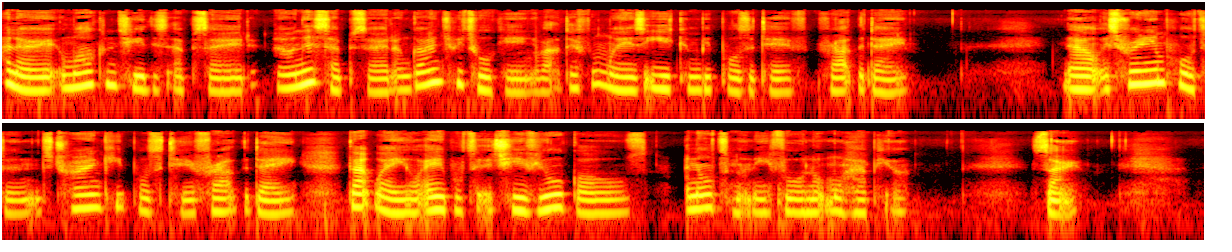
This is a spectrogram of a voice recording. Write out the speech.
Hello, and welcome to this episode. Now, in this episode, I'm going to be talking about different ways that you can be positive throughout the day. Now, it's really important to try and keep positive throughout the day. That way, you're able to achieve your goals and ultimately feel a lot more happier. So,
